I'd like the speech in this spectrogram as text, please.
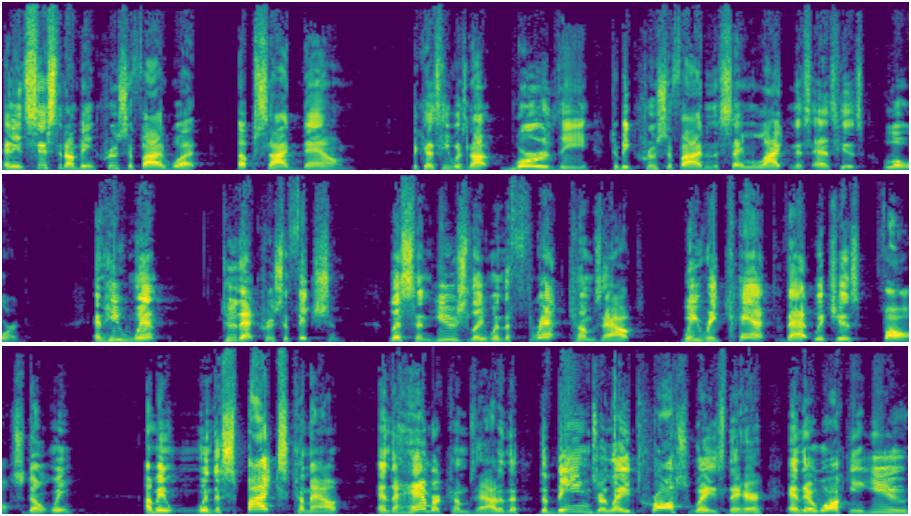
And he insisted on being crucified what? Upside down. Because he was not worthy to be crucified in the same likeness as his Lord. And he went to that crucifixion. Listen, usually when the threat comes out, we recant that which is false, don't we? I mean, when the spikes come out and the hammer comes out and the, the beams are laid crossways there and they're walking you,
